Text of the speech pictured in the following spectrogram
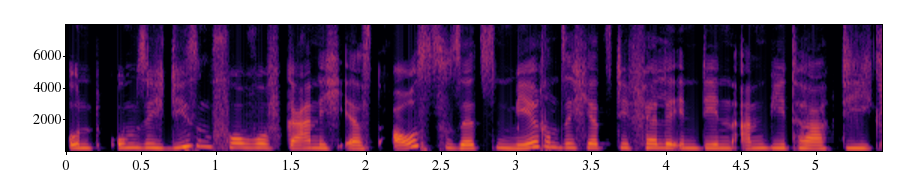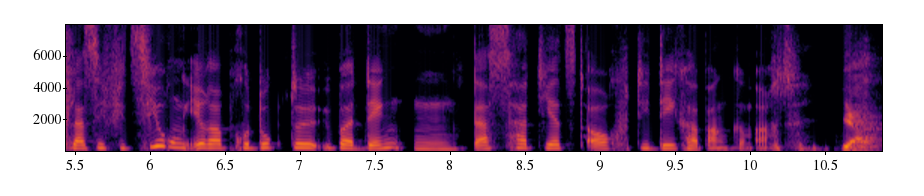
Und um sich diesem Vorwurf gar nicht erst auszusetzen, mehren sich jetzt die Fälle, in denen Anbieter die Klassifizierung ihrer Produkte überdenken. Das hat jetzt auch die Deka Bank gemacht. Ja,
